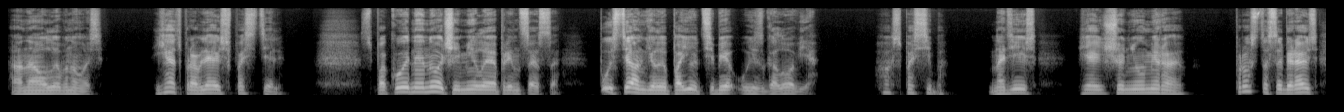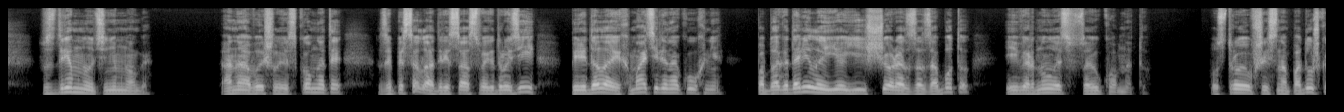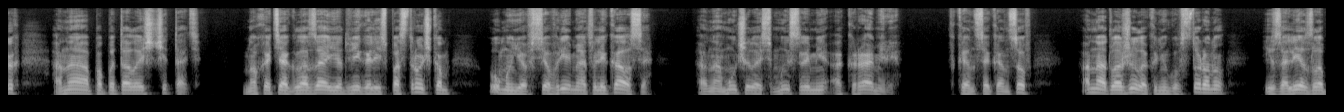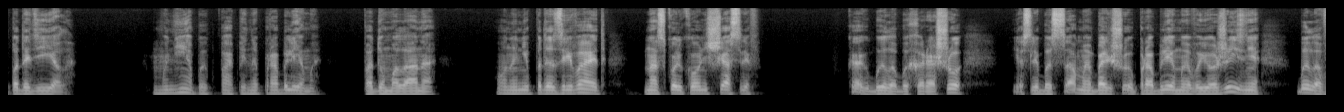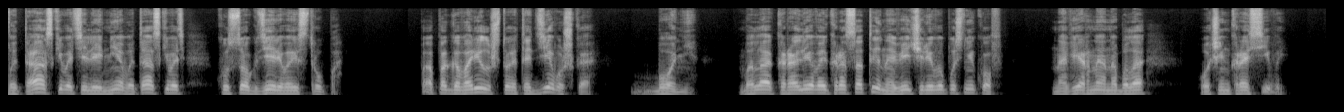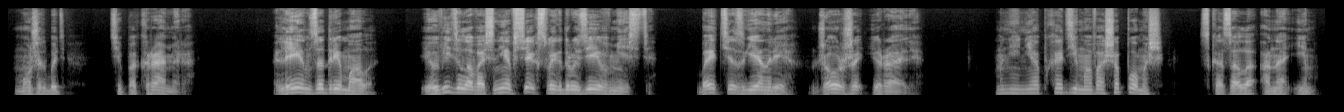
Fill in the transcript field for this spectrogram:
Она улыбнулась. «Я отправляюсь в постель». «Спокойной ночи, милая принцесса. Пусть ангелы поют тебе у изголовья». «О, спасибо. Надеюсь, я еще не умираю. Просто собираюсь вздремнуть немного». Она вышла из комнаты, записала адреса своих друзей, передала их матери на кухне, поблагодарила ее еще раз за заботу и вернулась в свою комнату. Устроившись на подушках, она попыталась читать. Но хотя глаза ее двигались по строчкам, ум ее все время отвлекался. Она мучилась мыслями о Крамере. В конце концов, она отложила книгу в сторону и залезла под одеяло. «Мне бы папины проблемы», — подумала она. «Он и не подозревает, насколько он счастлив». Как было бы хорошо, если бы самой большой проблемой в ее жизни было вытаскивать или не вытаскивать кусок дерева из трупа. Папа говорил, что эта девушка, Бонни, была королевой красоты на вечере выпускников. Наверное, она была очень красивой. Может быть, типа Крамера. Лейн задремала и увидела во сне всех своих друзей вместе. Бетти с Генри, Джорджа и Райли. «Мне необходима ваша помощь», — сказала она им.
